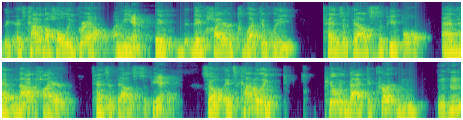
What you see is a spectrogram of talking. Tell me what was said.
it's kind of the holy grail. I mean, Yeah. they've, they've hired collectively tens of thousands of people and have not hired tens of thousands of people. Yeah. So it's kind of like peeling back the curtain Mm-hmm.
